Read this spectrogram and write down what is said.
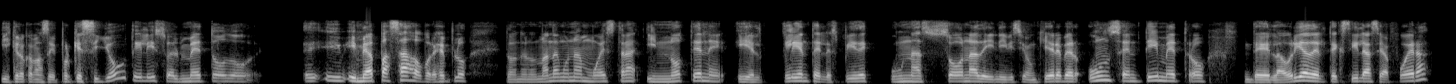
y creo que más a porque si yo utilizo el método eh, y, me ha pasado, por ejemplo, donde nos mandan una muestra y no tiene, y el cliente les pide una zona de inhibición, quiere ver un centímetro de la orilla del textil hacia afuera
